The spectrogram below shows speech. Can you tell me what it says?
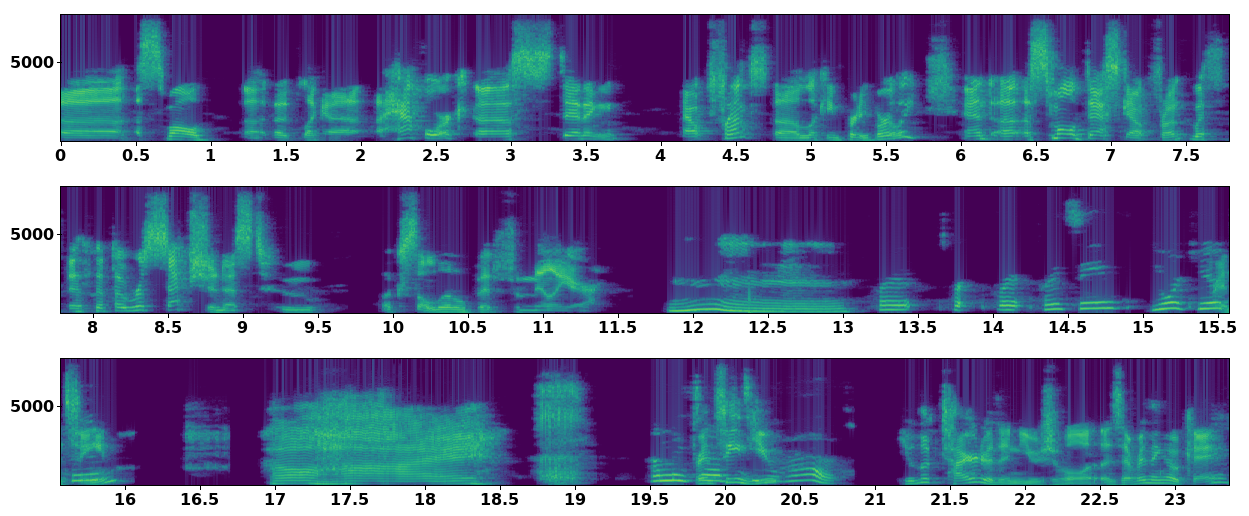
uh, a small, uh, uh, like a, a half orc uh, standing out front, uh, looking pretty burly, and uh, a small desk out front with with a receptionist who looks a little bit familiar. Mm. Fran- Fran- Fran- Francine, you are here Francine? too? Oh, hi. How many jobs do you, you- have? You look tireder than usual. Is everything okay?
